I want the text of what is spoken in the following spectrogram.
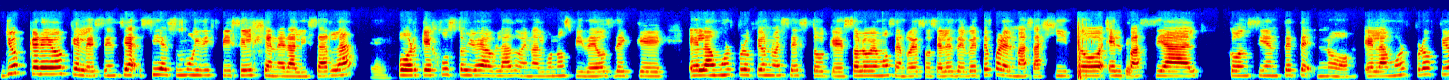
Yo creo que la esencia sí es muy difícil generalizarla porque justo yo he hablado en algunos videos de que el amor propio no es esto que solo vemos en redes sociales de vete por el masajito, el facial, consiéntete. No, el amor propio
